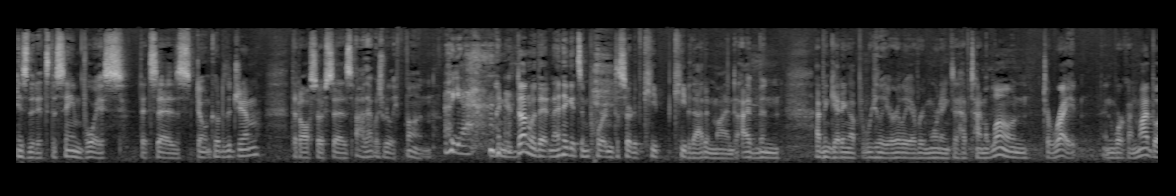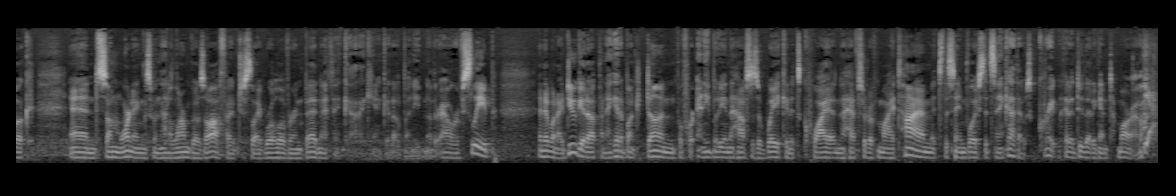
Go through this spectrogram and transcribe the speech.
is that it's the same voice that says "Don't go to the gym," that also says, "Oh, that was really fun." Oh, yeah. when you're done with it. And I think it's important to sort of keep keep that in mind. I've been I've been getting up really early every morning to have time alone to write and work on my book. And some mornings when that alarm goes off, I just like roll over in bed and I think, God, I can't get up. I need another hour of sleep. And then when I do get up and I get a bunch done before anybody in the house is awake and it's quiet and I have sort of my time, it's the same voice that's saying, God, that was great. We got to do that again tomorrow. Yeah,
